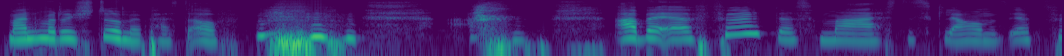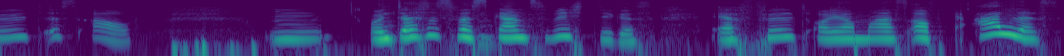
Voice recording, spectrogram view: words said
Manchmal durch Stürme, passt auf. Aber er erfüllt das Maß des Glaubens, er füllt es auf. Mm, und das ist was ganz Wichtiges. Er füllt euer Maß auf. Alles.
